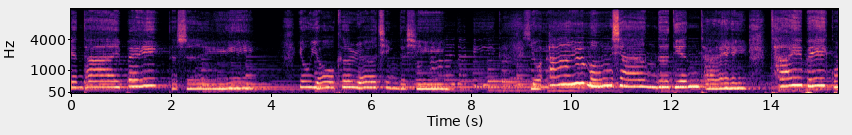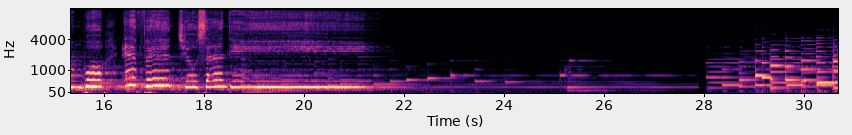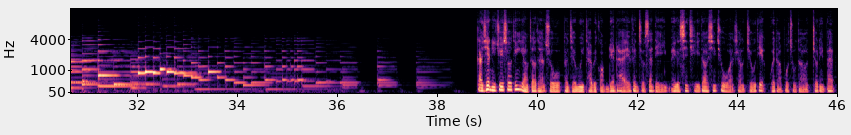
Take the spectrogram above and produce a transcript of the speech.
电台北的声音，拥有颗热情的心，有爱与梦想的电台，台北广播 FM 九三点感谢您继续收听《杨照谈书》。本节目以台北广播电台 FM 九三点一，每个星期一到星期五晚上九点为大家播出到九点半，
